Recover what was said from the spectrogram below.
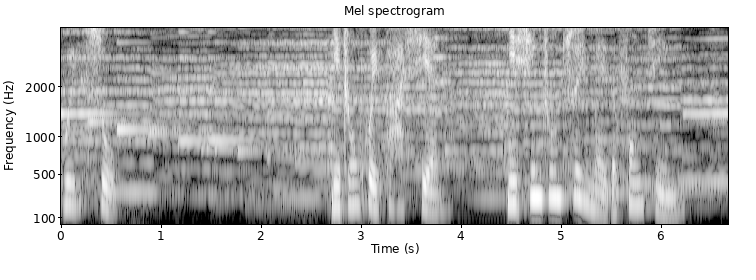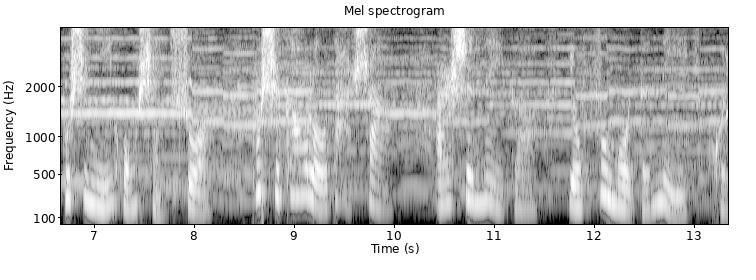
归宿。你终会发现，你心中最美的风景，不是霓虹闪烁，不是高楼大厦，而是那个有父母等你回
